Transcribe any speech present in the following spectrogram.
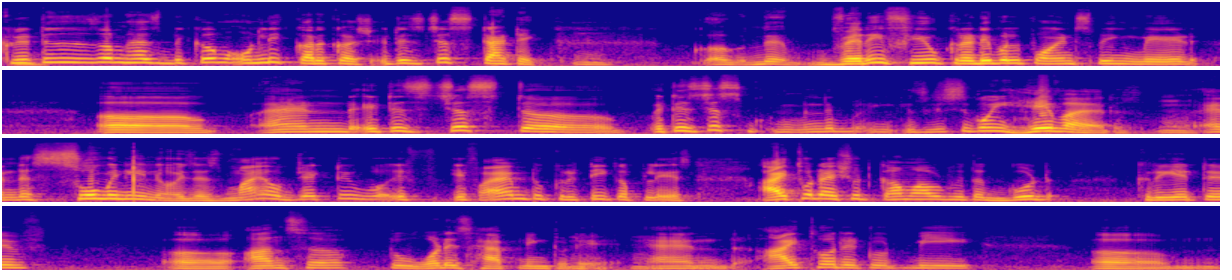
क्रिटिसिझम हॅज बिकम ओनली कर्कश इट इज जस्ट स्टॅटिक व्हेरी फ्यू क्रेडिबल पॉइंट्स बिंग मेड and it is just uh, it is just it's just going haywire and there's so many noises my objective wa- if if i am to critique a place i thought i should come out with a good creative uh, answer to what is happening today and i thought it would be um,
